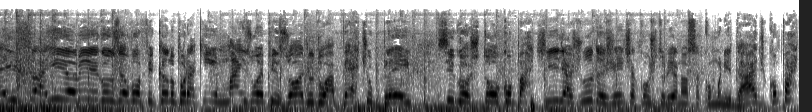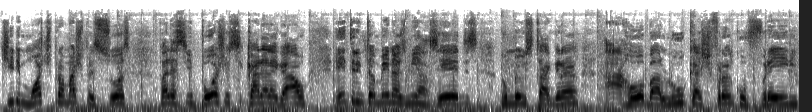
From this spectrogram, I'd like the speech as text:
É isso aí, amigos. Eu vou ficando por aqui em mais um episódio do Aperte o Play. Se gostou, compartilhe, ajuda a gente a construir a nossa comunidade. Compartilhe, mostre para mais pessoas. Fale assim, poxa, esse cara é legal. Entrem também nas minhas redes, no meu Instagram, @lucasfrancofreire,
